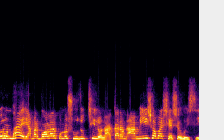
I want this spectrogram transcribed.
অরুণ ভাই আমার বলার কোনো সুযোগ ছিল না কারণ আমি সবার শেষে হইছি।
